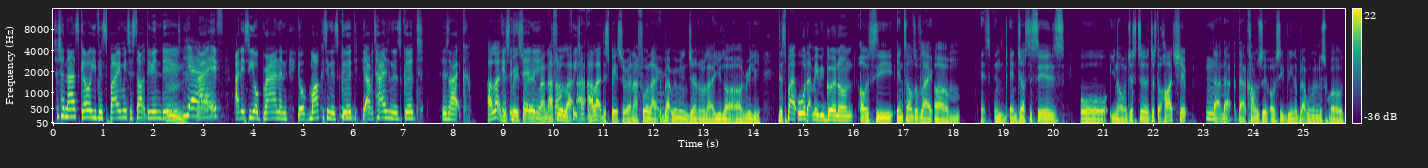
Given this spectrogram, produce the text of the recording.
such a nice girl. You've inspired me to start doing this. Mm. Yeah. Like if I didn't see your brand and your marketing is good, your advertising is good. So it's like I like the space we're in, man. I feel like I. I like the space we're in. I feel like black women in general, like you lot are really, despite all that may be going on, obviously in terms of like um, it's in, injustices or you know just a, just a hardship mm. that that that comes with obviously being a black woman in this world.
